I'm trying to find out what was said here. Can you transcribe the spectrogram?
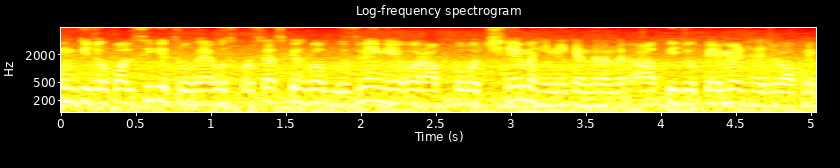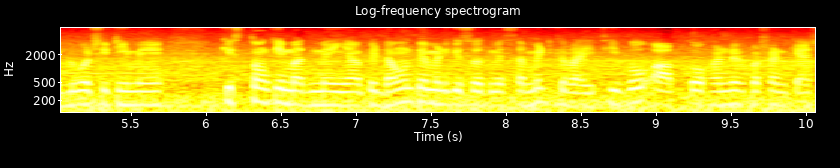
उनकी जो पॉलिसी के थ्रू है, उस प्रोसेस के थ्रू आप गुजरेंगे और आपको वो छः महीने के अंदर अंदर आपकी जो पेमेंट है, जो आपने ब्लू वर्ल्ड सिटी में किस्तों की मद में या फिर डाउन पेमेंट की सूरत में सबमिट करवाई थी, वो आपको 100 परसेंट कैश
